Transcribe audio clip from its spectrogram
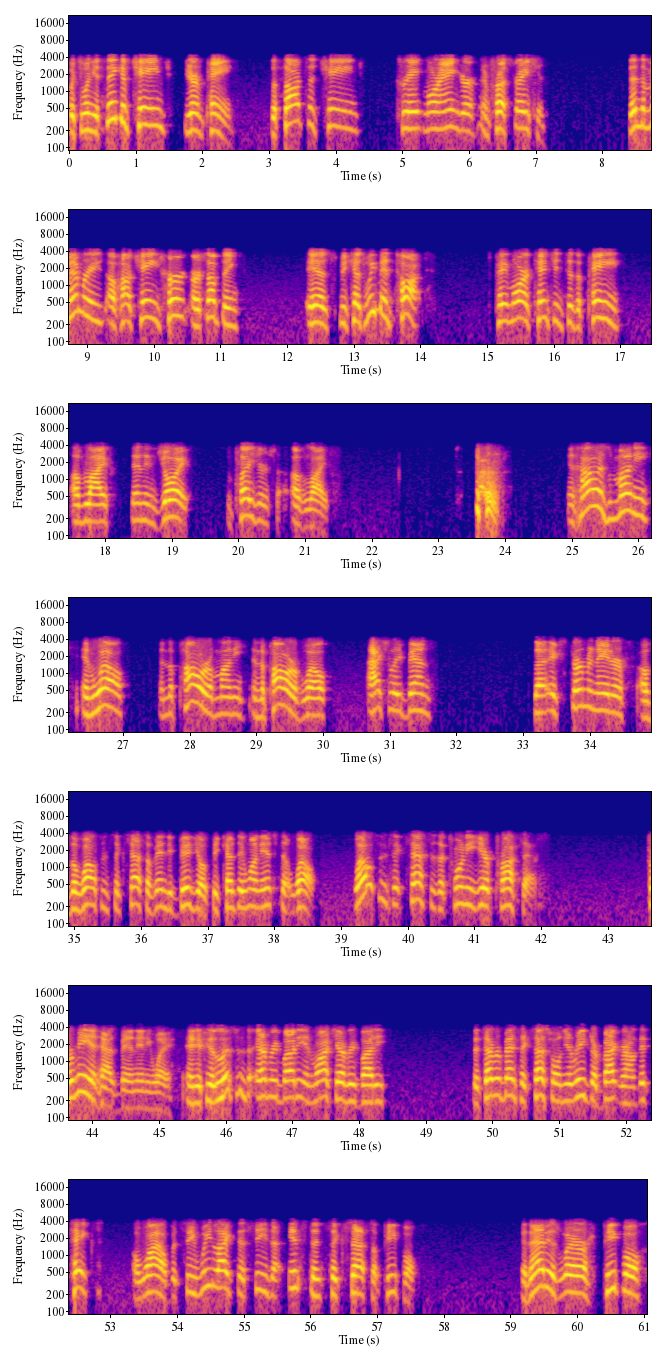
But when you think of change, you're in pain. The thoughts of change create more anger and frustration. Then the memories of how change hurt or something is because we've been taught to pay more attention to the pain of life than enjoy the pleasures of life. and how is money and wealth and the power of money and the power of wealth actually been the exterminator of the wealth and success of individuals because they want instant wealth. Wealth and success is a 20 year process. For me, it has been anyway. And if you listen to everybody and watch everybody that's ever been successful and you read their background, it takes a while. But see, we like to see the instant success of people. And that is where people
